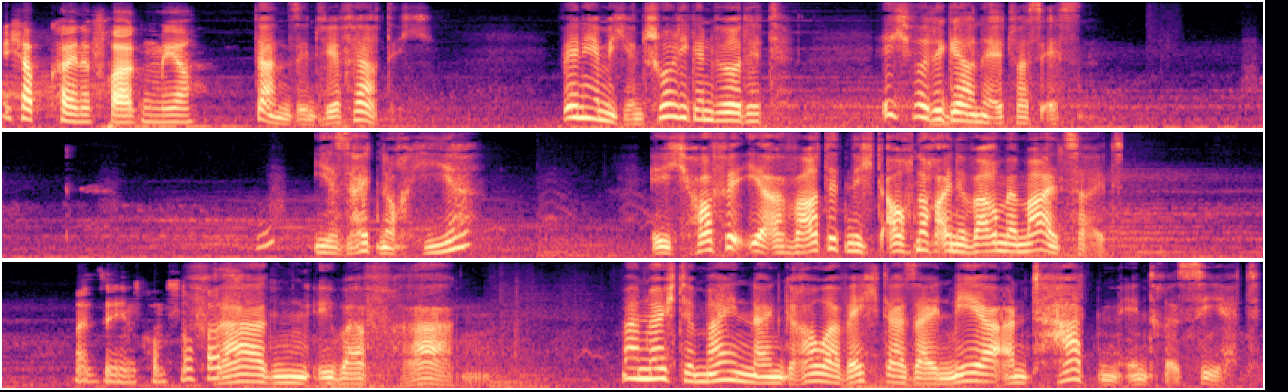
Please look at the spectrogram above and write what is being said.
Ich habe keine Fragen mehr. Dann sind wir fertig. Wenn ihr mich entschuldigen würdet, ich würde gerne etwas essen. Ihr seid noch hier? Ich hoffe, ihr erwartet nicht auch noch eine warme Mahlzeit. Mal sehen, kommt noch was? Fragen über Fragen. Man möchte meinen, ein grauer Wächter sei mehr an Taten interessiert.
